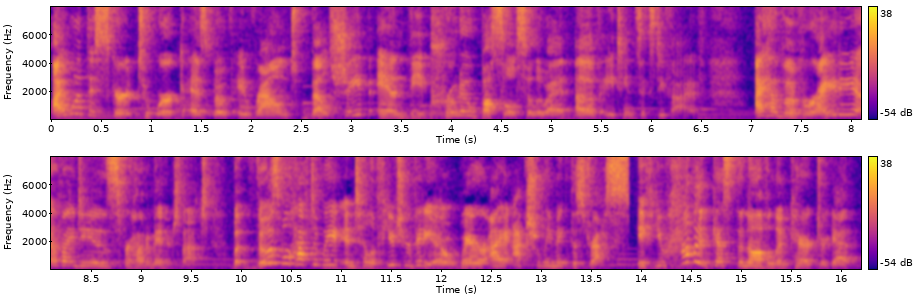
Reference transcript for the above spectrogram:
I want this skirt to work as both a round bell shape and the proto-bustle silhouette of 1865. I have a variety of ideas for how to manage that, but those will have to wait until a future video where I actually make this dress. If you haven't guessed the novel and character yet,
